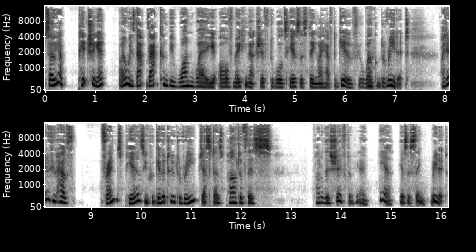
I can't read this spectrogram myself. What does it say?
so yeah, pitching it by all means, that that can be one way of making that shift towards here's this thing I have to give. You're hmm. welcome mm. to read it. I don't know if you have friends, peers you could give it to to read, just as part of this part of this shift of you know here, here's this thing, read it.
